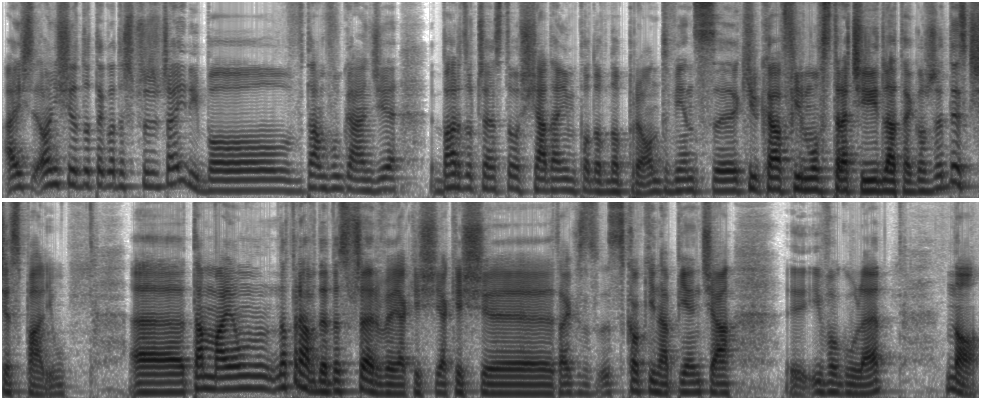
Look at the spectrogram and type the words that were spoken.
a jeśli oni się do tego też przyzwyczaili, bo tam w Ugandzie bardzo często siada im podobno prąd, więc kilka filmów stracili dlatego, że dysk się spalił. E, tam mają naprawdę bez przerwy jakieś, jakieś e, tak, skoki napięcia e, i w ogóle. No,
